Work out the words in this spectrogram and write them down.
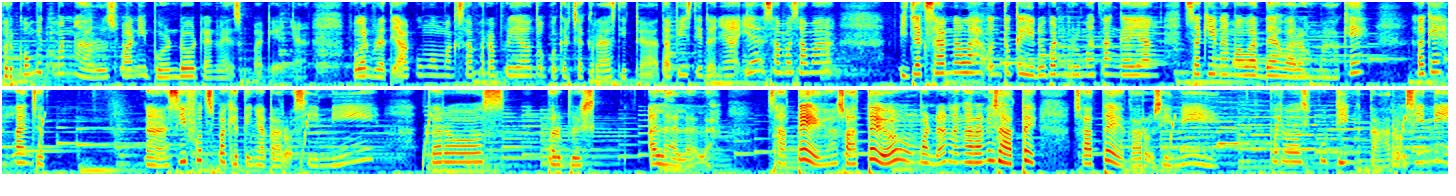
berkomitmen harus wani bondo dan lain sebagainya. Bukan berarti aku memaksa para pria untuk bekerja keras tidak, tapi setidaknya ya sama-sama bijaksana lah untuk kehidupan berumah tangga yang sakinah mawaddah warohmah. Oke? Oke, lanjut. Nah, seafood spagettinya taruh sini. Terus berbris alah sate sate ya pandan ngarani sate. Sate taruh sini terus puding taruh sini.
